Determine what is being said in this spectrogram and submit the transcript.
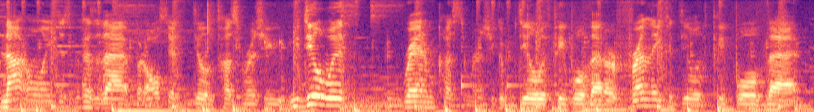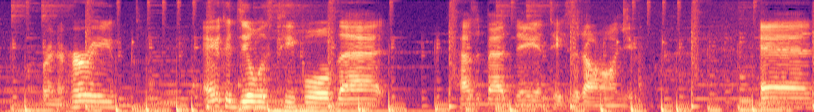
Not only just because of that but also you have to deal with customers. You you deal with random customers. You could deal with people that are friendly. You could deal with people that are in a hurry. And you could deal with people that has a bad day and takes it out on you. And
